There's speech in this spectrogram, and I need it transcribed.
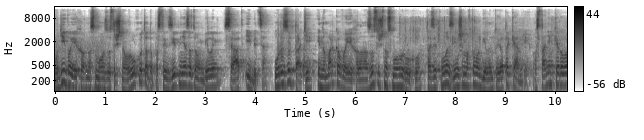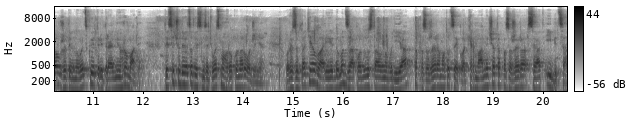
Водій виїхав на смугу зустрічного руху та допустив зіткнення з автомобілем Seat Ібіца. У результаті іномарка виїхала на зустрічну смугу руху та зіткнула з іншим автомобілем Toyota Camry. Останнім керував житель Новицької територіальної громади 1988 року народження. У результаті аварії до медзакладу доставлено водія та пасажира мотоцикла, керманича та пасажира Seat Ібіца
